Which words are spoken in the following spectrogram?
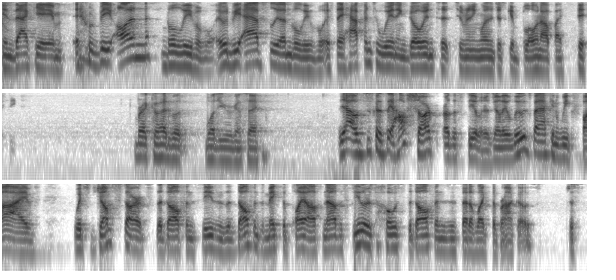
in that game. It would be unbelievable. It would be absolutely unbelievable if they happen to win and go into to New England and just get blown out by 50. Brett, go ahead. What what you were gonna say? Yeah, I was just gonna say, how sharp are the Steelers? You know, they lose back in Week Five, which jump starts the Dolphins' season. The Dolphins make the playoffs. Now the Steelers host the Dolphins instead of like the Broncos. Just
